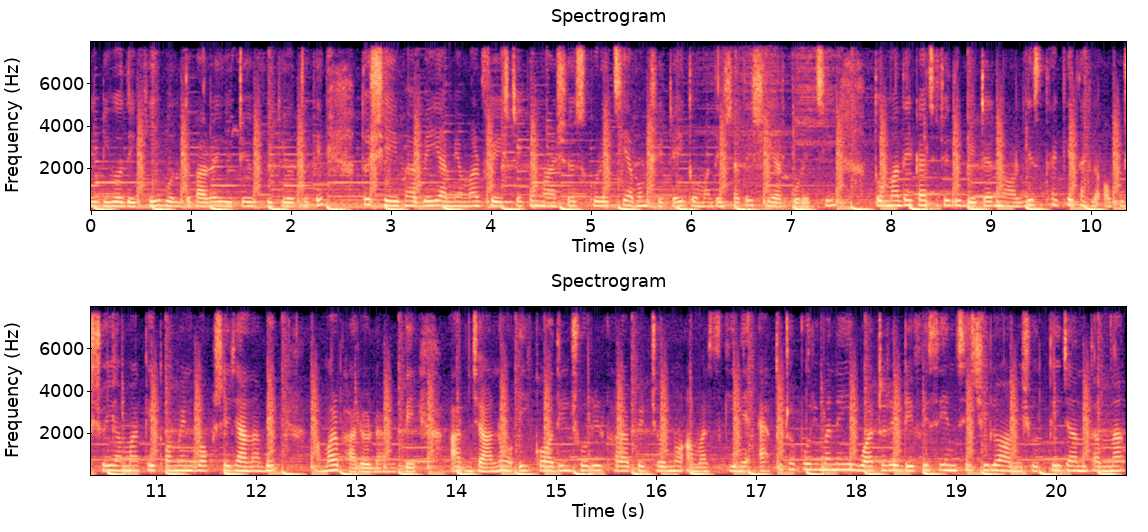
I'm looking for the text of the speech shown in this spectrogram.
ভিডিও দেখেই, বলতে পারো ইউটিউব ভিডিও থেকে, তো সেইভাবেই আমি আমার ফেসটাকে মাসাজ করেছি এবং সেটাই তোমাদের সাথে শেয়ার করেছি। তোমাদের কাছে যদি বেটার নলেজ থাকে, তাহলে অবশ্যই আমাকে কমেন্ট বক্সে জানাবে। আমার ভালো লাগবে। আর জানো, এই কদিন শরীর খারাপের জন্য আমার স্কিনে এতটা পরিমাণে এই ওয়াটারের ডেফিসিয়েন্সি ছিল, আমি সত্যিই জানতাম না।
